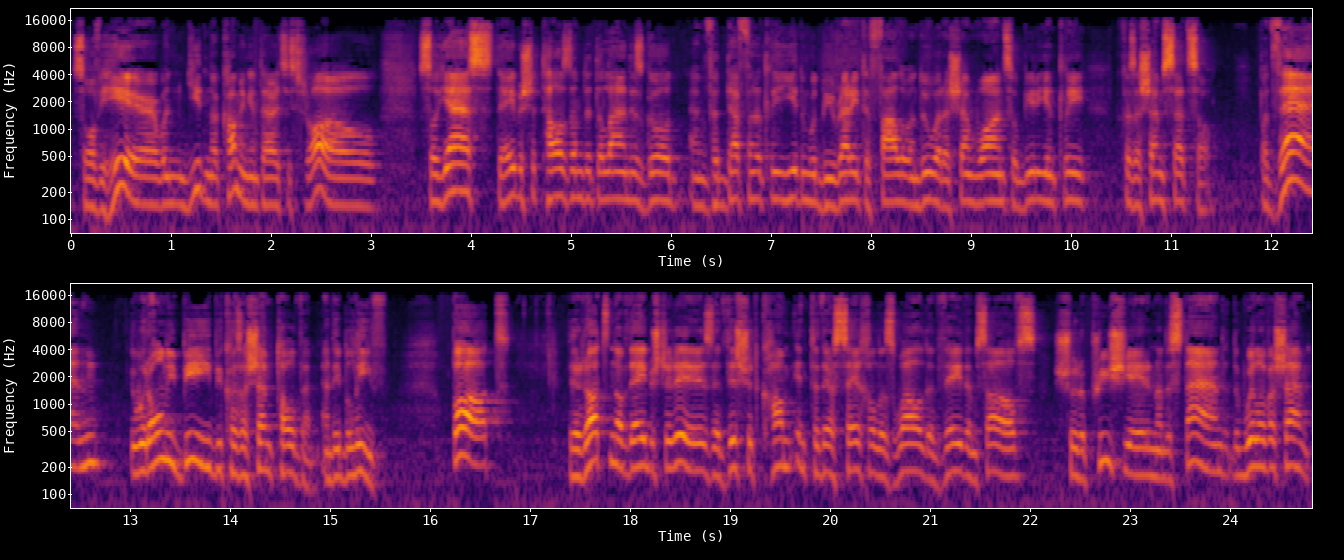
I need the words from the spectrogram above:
So over here, when Yidden are coming into Eretz Yisrael, so yes, the Eibishter tells them that the land is good, and definitely Yidden would be ready to follow and do what Hashem wants obediently, because Hashem said so. But then it would only be because Hashem told them and they believe. But the Ratzon of the Eibishter is that this should come into their seichel as well, that they themselves should appreciate and understand the will of Hashem,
